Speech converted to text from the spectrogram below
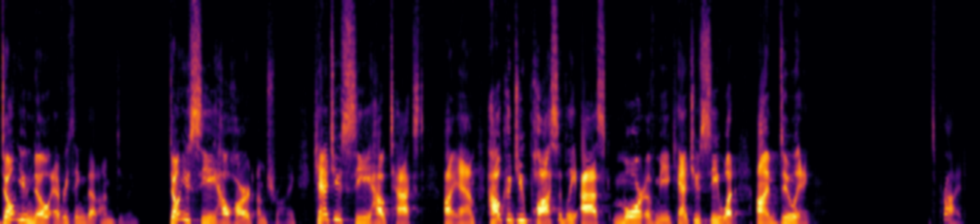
Don't you know everything that I'm doing? Don't you see how hard I'm trying? Can't you see how taxed I am? How could you possibly ask more of me? Can't you see what I'm doing? It's pride.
